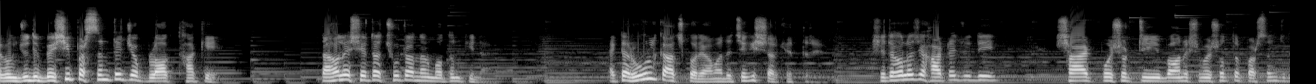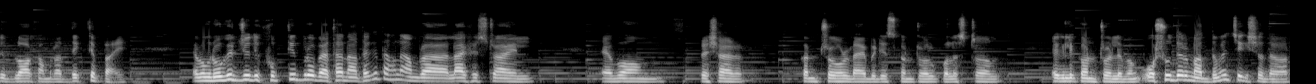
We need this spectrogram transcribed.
এবং যদি বেশি পার্সেন্টেজ অফ ব্লক থাকে তাহলে সেটা ছুটানোর মতন কিনা? একটা রুল কাজ করে আমাদের চিকিৎসার ক্ষেত্রে। সেটা হলো যে হার্টে যদি ষাট, পঁয়ষট্টি বা অনেক সময় সত্তর পার্সেন্ট যদি ব্লক আমরা দেখতে পাই এবং রোগীর যদি খুব তীব্র ব্যথা না থাকে, তাহলে আমরা লাইফস্টাইল এবং pressure control diabetes control cholesterol এগুলি কন্ট্রোল এবং ওষুধের মাধ্যমে চিকিৎসা দেওয়ার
